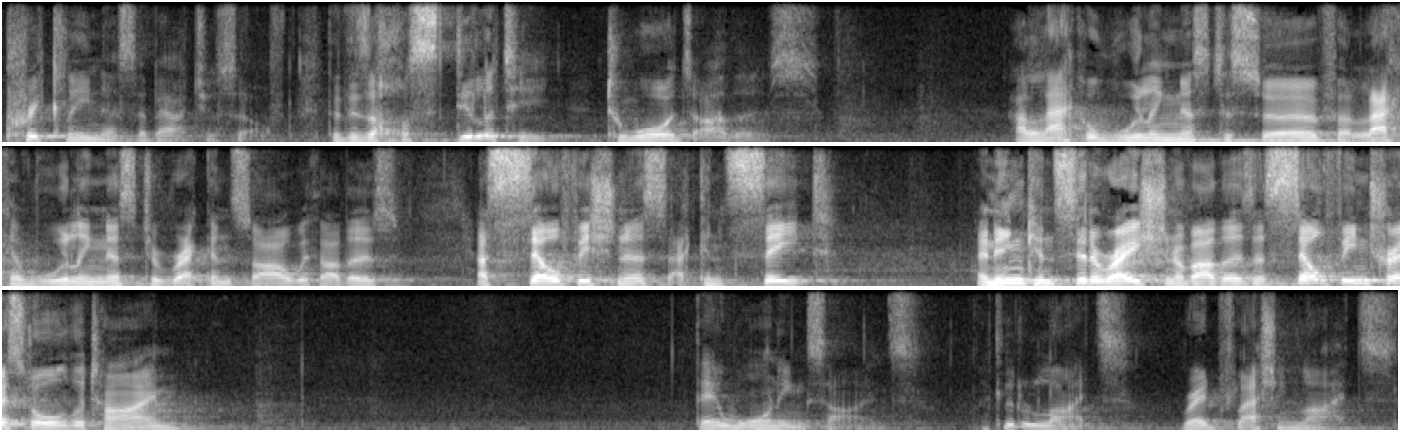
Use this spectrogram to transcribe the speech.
prickliness about yourself, that there's a hostility towards others, a lack of willingness to serve, a lack of willingness to reconcile with others, a selfishness, a conceit, an inconsideration of others, a self interest all the time. They're warning signs, like little lights, red flashing lights.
